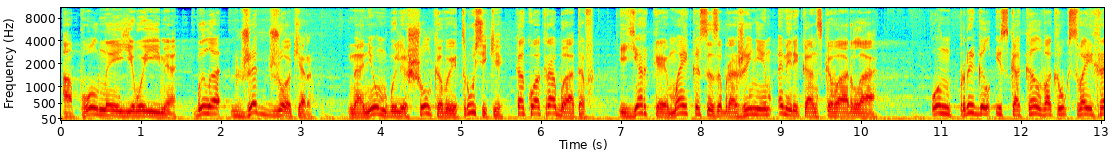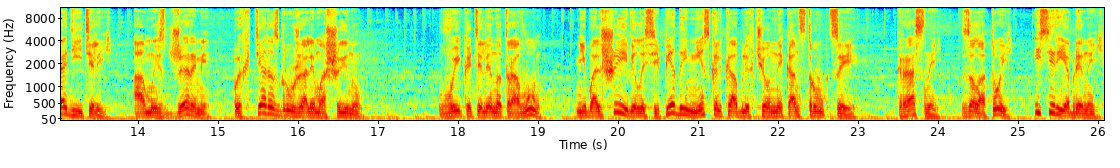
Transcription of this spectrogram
а полное его имя было Джек Джокер – на нем были шелковые трусики, как у акробатов, и яркая майка с изображением американского орла. Он прыгал и скакал вокруг своих родителей, а мы с Джереми пыхтя разгружали машину. Выкатили на траву небольшие велосипеды несколько облегченной конструкции – красный, золотой и серебряный.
